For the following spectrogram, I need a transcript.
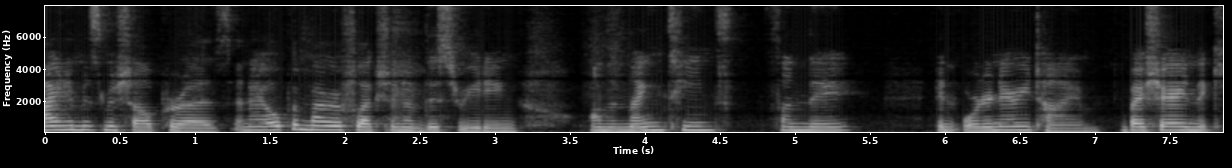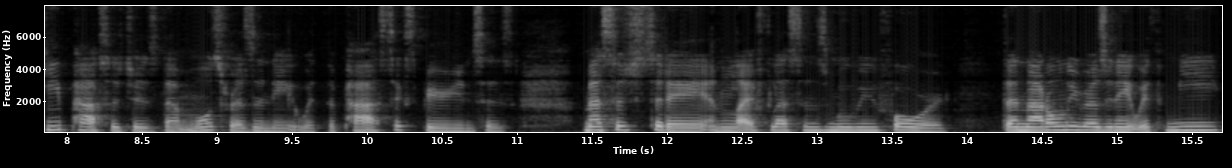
My name is Michelle Perez, and I open my reflection of this reading on the 19th Sunday in Ordinary Time by sharing the key passages that most resonate with the past experiences, message today, and life lessons moving forward that not only resonate with me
